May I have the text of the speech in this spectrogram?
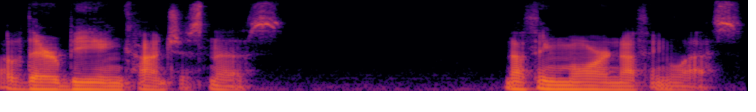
of there being consciousness. Nothing more, nothing less.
